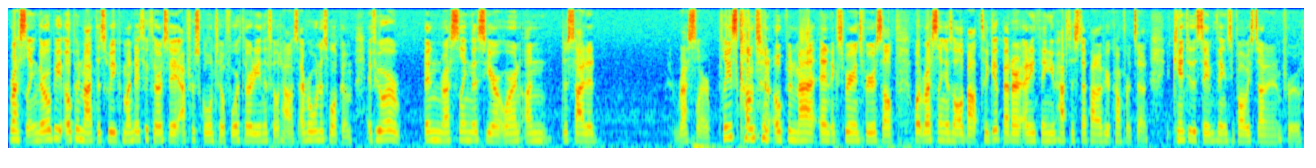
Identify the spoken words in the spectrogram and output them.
Wrestling. There will be open mat this week, Monday through Thursday, after school until 4:30 in the field house. Everyone is welcome. If you are in wrestling this year or an undecided wrestler, please come to an open mat and experience for yourself what wrestling is all about. To get better at anything, you have to step out of your comfort zone. You can't do the same things you've always done and improve.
